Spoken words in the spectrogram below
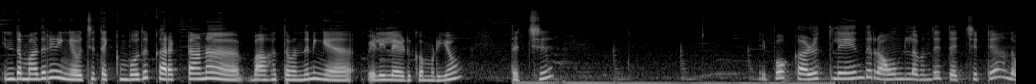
இந்த மாதிரி நீங்கள் வச்சு தைக்கும்போது கரெக்டான பாகத்தை வந்து நீங்கள் வெளியில் எடுக்க முடியும். தைச்சு. இப்போது கழுத்துலேருந்து ரவுண்டில் வந்து தைச்சிட்டு அந்த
